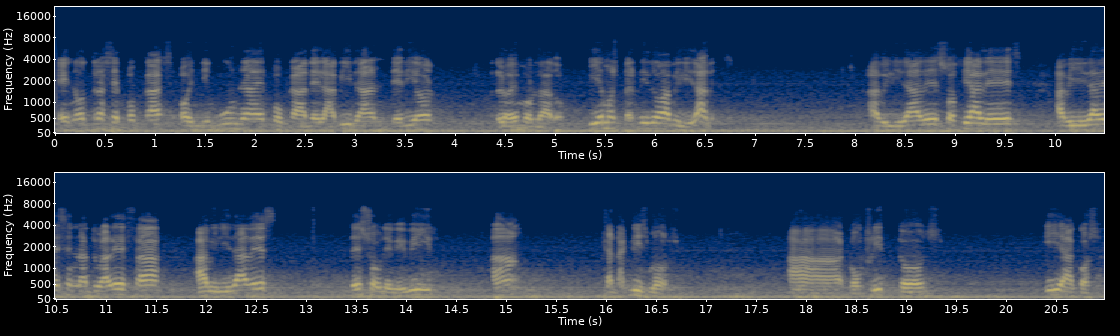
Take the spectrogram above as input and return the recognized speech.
en otras épocas o en ninguna época de la vida anterior lo hemos dado. Y hemos perdido habilidades. Habilidades sociales habilidades en naturaleza habilidades de sobrevivir a cataclismos a conflictos y a cosas.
